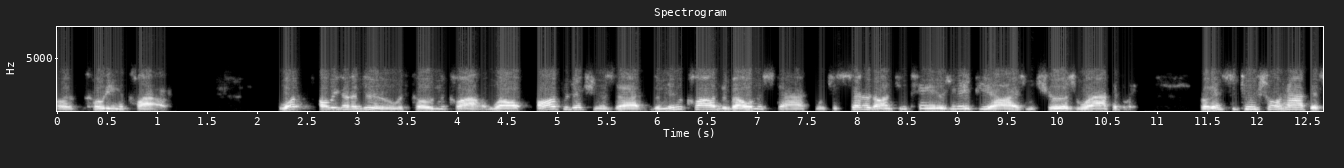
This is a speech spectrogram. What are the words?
or coding the cloud. What are we going to do with code in the cloud? Well, our prediction is that the new cloud development stack, which is centered on containers and APIs, matures rapidly. But institutional habits,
